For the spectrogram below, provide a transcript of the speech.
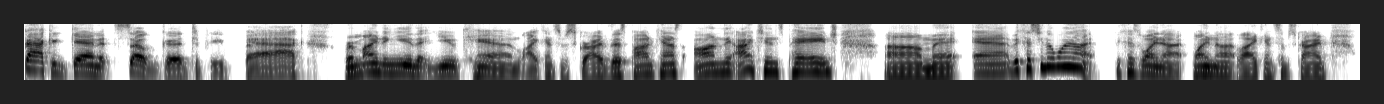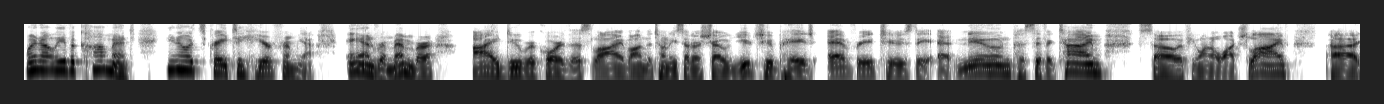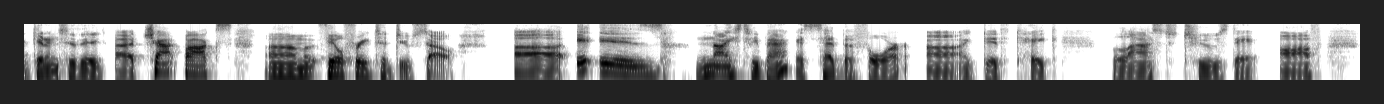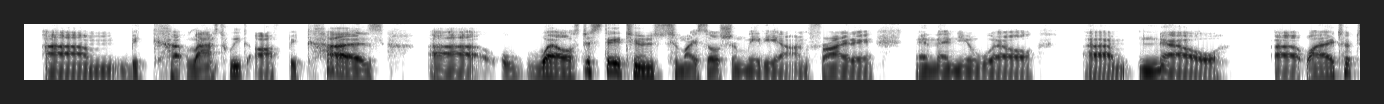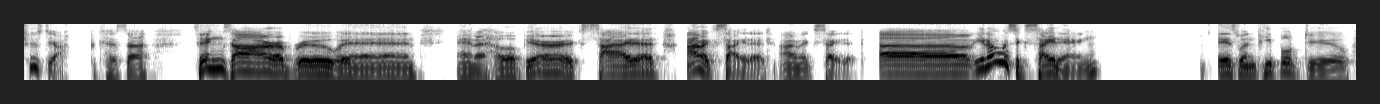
back again. It's so good to be back. Reminding you that you can like and subscribe this podcast on the iTunes page. Um, and because you know why not? Because why not? Why not like and subscribe? Why not leave a comment? You know, it's great to hear from you. And remember, I do record this live on the Tony Soto Show YouTube page every Tuesday at noon Pacific time. So if you want to watch live, uh, get into the uh, chat box, um, feel free to do so. Uh, it is nice to be back. As said before, uh, I did take last Tuesday off, um, because last week off because uh, well, just stay tuned to my social media on Friday, and then you will um, know uh, why I took Tuesday off because uh, things are a brewing, and I hope you're excited. I'm excited. I'm excited. Uh, you know what's exciting is when people do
